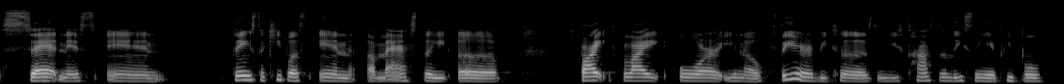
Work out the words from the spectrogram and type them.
sadness and things to keep us in a mass state of fight, flight, or you know fear because we constantly seeing people,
